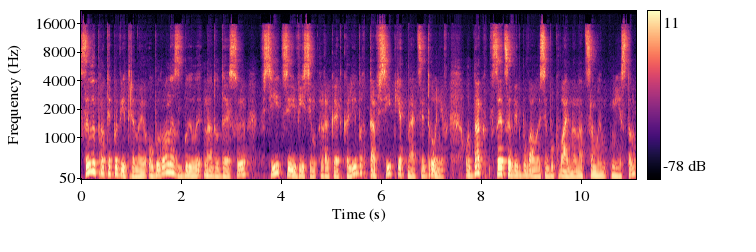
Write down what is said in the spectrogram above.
Сили протиповітряної оборони збили над Одесою всі ці 8 ракет калібр та всі 15 дронів. Однак все це відбувалося буквально над самим містом,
